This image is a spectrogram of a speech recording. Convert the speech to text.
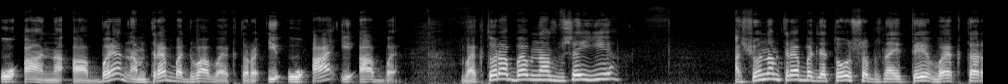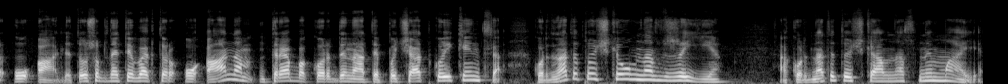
ОА на АБ, нам треба два вектора і ОА, і АБ. Вектор АБ в нас вже є. А що нам треба для того, щоб знайти вектор ОА? Для того, щоб знайти вектор ОА, нам треба координати початку і кінця. Координати точки У в нас вже є. А координати точки А в нас немає.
